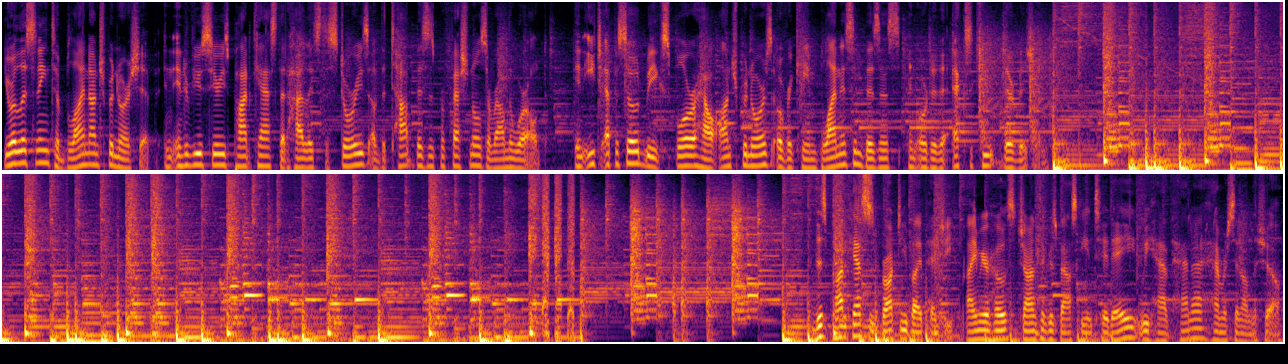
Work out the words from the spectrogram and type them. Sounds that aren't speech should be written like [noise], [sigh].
You're listening to Blind Entrepreneurship, an interview series podcast that highlights the stories of the top business professionals around the world. In each episode, we explore how entrepreneurs overcame blindness in business in order to execute their vision. This podcast is brought to you by Penji. I'm your host, Jonathan Grzybowski, and today we have Hannah Hammerson on the show.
